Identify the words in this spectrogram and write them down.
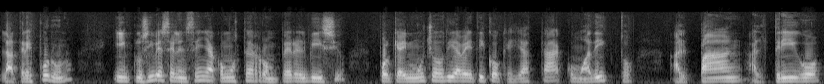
la 3x1. Inclusive se le enseña cómo usted romper el vicio, porque hay muchos diabéticos que ya están como adictos al pan, al trigo,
